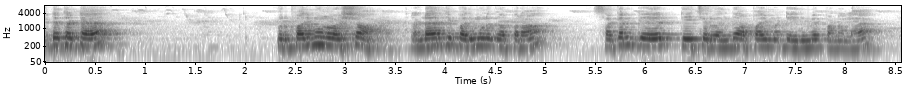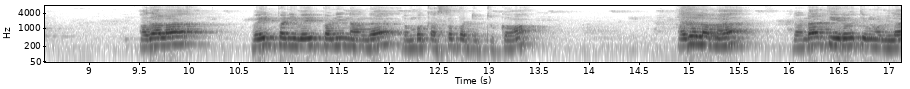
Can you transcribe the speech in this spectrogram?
கிட்டத்தட்ட ஒரு பதிமூணு வருஷம் ரெண்டாயிரத்தி பதிமூணுக்கு அப்புறம் செகண்ட் கிரேட் டீச்சர் வந்து அப்பாயின்மெண்ட் எதுவுமே பண்ணலை. அதால் வெயிட் பண்ணி வெயிட் பண்ணி நாங்கள் ரொம்ப கஷ்டப்பட்டுட்ருக்கோம் அதுவும் இல்லாமல் ரெண்டாயிரத்தி இருபத்தி மூணில்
